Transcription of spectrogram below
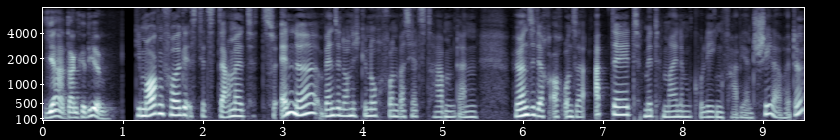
Ja, danke dir. Die Morgenfolge ist jetzt damit zu Ende. Wenn Sie noch nicht genug von Was jetzt haben, dann hören Sie doch auch unser Update mit meinem Kollegen Fabian Scheler heute.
